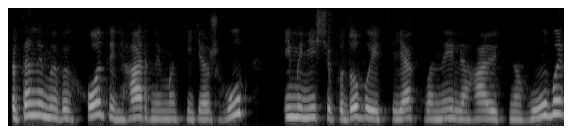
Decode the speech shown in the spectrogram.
Проте ними виходить гарний макіяж губ, і мені ще подобається, як вони лягають на губи.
